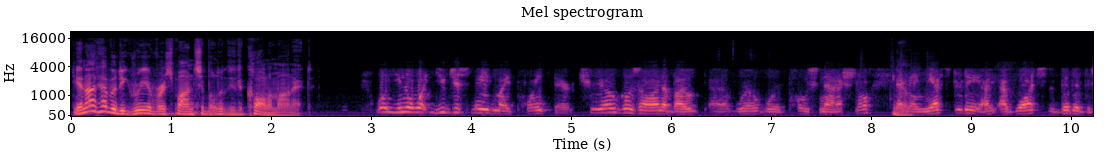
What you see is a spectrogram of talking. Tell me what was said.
do you not have a degree of responsibility to call him on it? Well, you know what? You just made my point there. Trio goes on about uh, we're, we're post national, Yeah. and then yesterday I, I watched a bit of the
